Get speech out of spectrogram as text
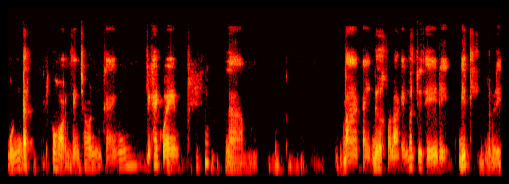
muốn đặt câu hỏi dành cho những cái vị khách của em là ba cái được và ba cái mất như thế để biết để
